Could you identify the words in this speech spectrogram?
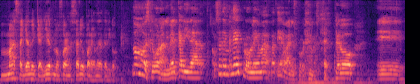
más allá de que ayer no fuera necesario para ganar el Atlético. No, es que bueno, a nivel calidad, o sea, Dembélé hay problema, tiene varios problemas, pero eh,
